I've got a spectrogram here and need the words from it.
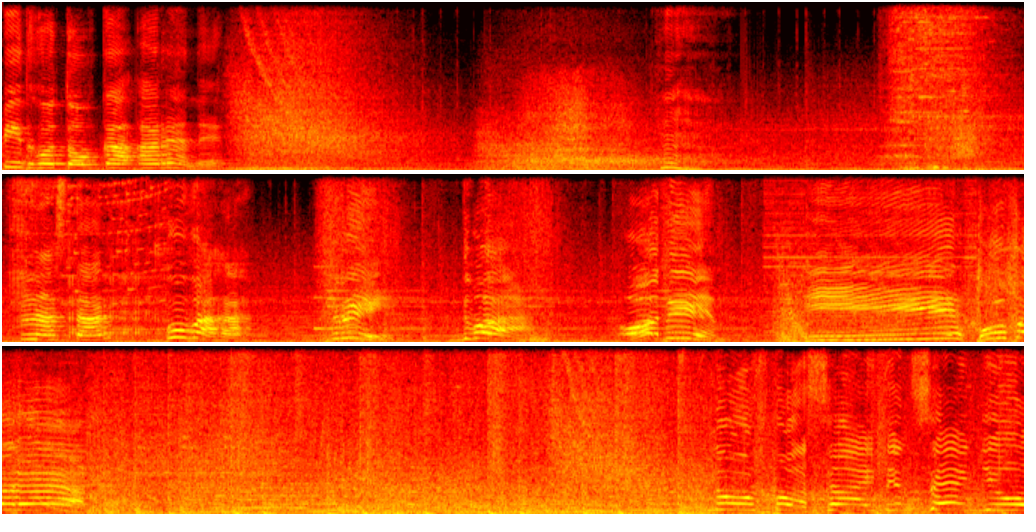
Підготовка арени. На старт. Увага! Три, два, один і уперед! Ну ж бо, сайт інсендіо!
